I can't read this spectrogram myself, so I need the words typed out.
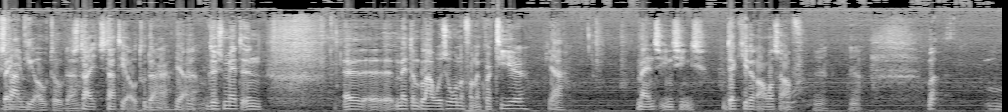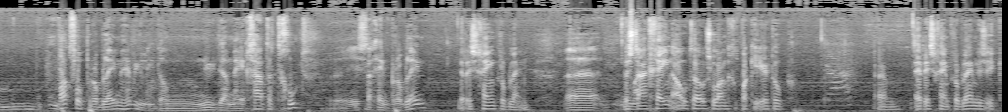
staat ben je, die auto daar. Staat, staat die auto daar. Ja. ja. Dus met een, uh, met een blauwe zone van een kwartier. Ja, mijns inziens dek je dan alles af. Ja. Ja. Maar wat voor problemen hebben jullie dan nu daarmee? Gaat het goed? Eh, Is er geen probleem? Er is geen probleem. Eh, Er staan geen auto's lang geparkeerd op. Ehm, er is geen probleem, dus ik,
